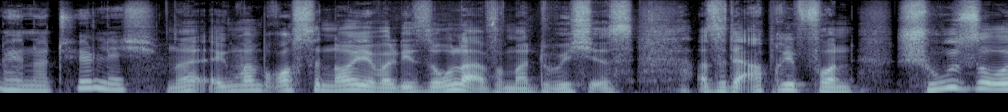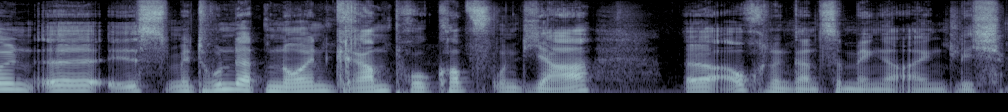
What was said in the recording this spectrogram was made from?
Ja, natürlich. Ne, irgendwann brauchst du neue, weil die Sohle einfach mal durch ist. Also der Abrieb von Schuhsohlen äh, ist mit 109 Gramm pro Kopf und Jahr äh, auch eine ganze Menge eigentlich.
